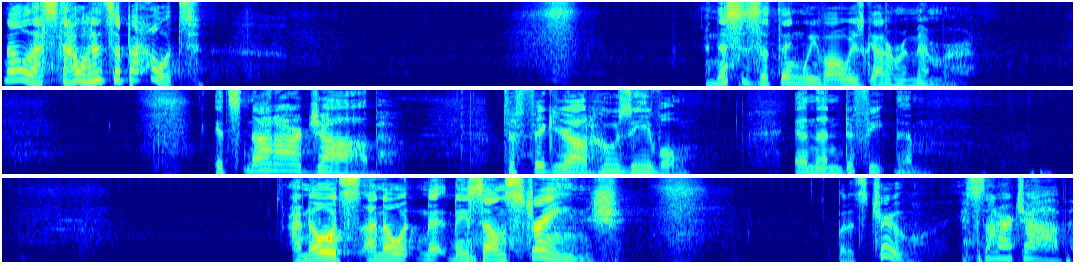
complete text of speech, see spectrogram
no, that's not what it's about. And this is the thing we've always got to remember it's not our job to figure out who's evil and then defeat them. I know, it's, I know it may sound strange, but it's true. It's not our job,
